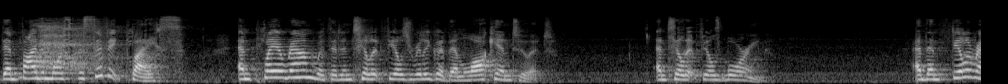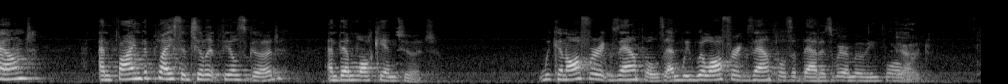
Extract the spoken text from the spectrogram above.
Then find a more specific place and play around with it until it feels really good. Then lock into it until it feels boring and then feel around and find the place until it feels good and then lock into it. We can offer examples and we will offer examples of that as we're moving forward. Yeah.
